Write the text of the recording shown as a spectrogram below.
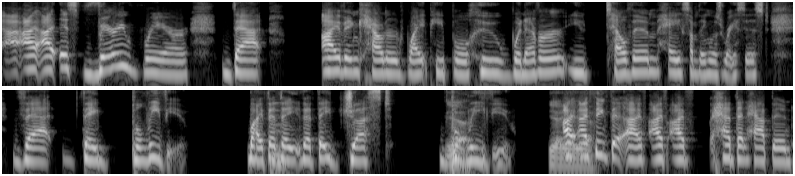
I, I it's very rare that I've encountered white people who, whenever you tell them, "Hey, something was racist," that they believe you, like that Mm. they that they just Yeah. believe you. Yeah, yeah, I, I think that I've I've I've had that happen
